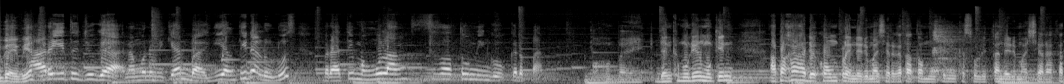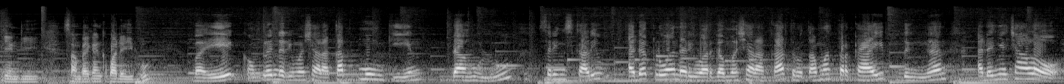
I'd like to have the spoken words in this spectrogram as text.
juga Ibu ya? Hari itu juga. Namun demikian bagi yang tidak lulus berarti mengulang satu minggu ke depan. Oh baik. Dan kemudian mungkin apakah ada komplain dari masyarakat atau mungkin kesulitan dari masyarakat yang disampaikan kepada Ibu? Baik, komplain dari masyarakat mungkin dahulu sering sekali ada keluhan dari warga masyarakat terutama terkait dengan adanya calo.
